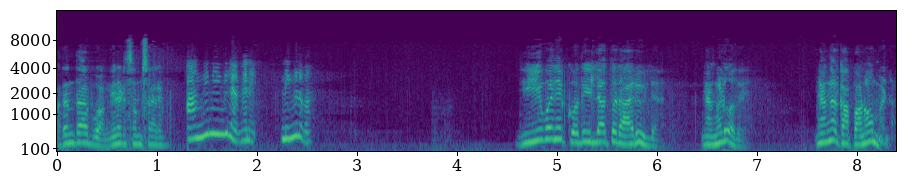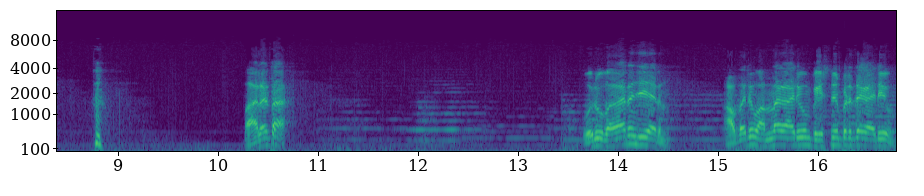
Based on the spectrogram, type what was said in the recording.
അതെന്താ അബു അങ്ങനെ ഒരു സംസാരം. അങ്ങനെയെങ്കിൽ അങ്ങനെ. നിങ്ങൾ വാ. ജീവനെ കൊതിയില്ലാത്തൊരാരുമില്ല. ഞങ്ങളും അതെ. ഞങ്ങൾക്ക് ആ പണവും വേണ്ട. ബാലേട്ടാ. ഒരു ഉപകാരം ചെയ്യായിരുന്നു. അവർ വന്ന കാര്യവും ഭീഷണിപ്പെടുത്തിയ കാര്യവും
